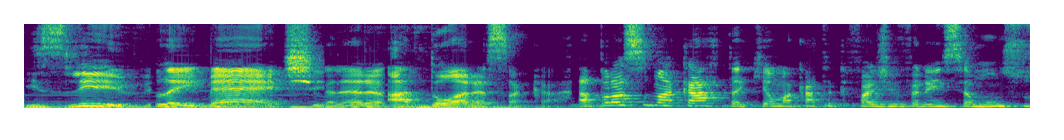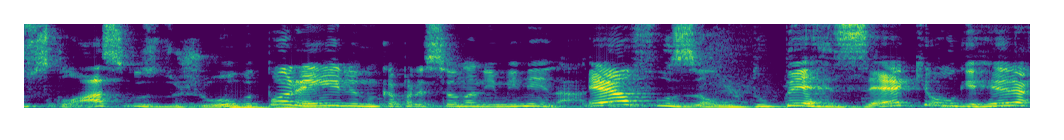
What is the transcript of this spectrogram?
sleeve, playmatch, a galera adora essa carta. A próxima carta aqui é uma carta que faz referência a monstros clássicos do jogo, porém ele nunca apareceu no anime nem nada. É a fusão do Berserk, o guerreiro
